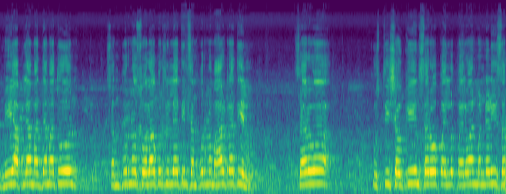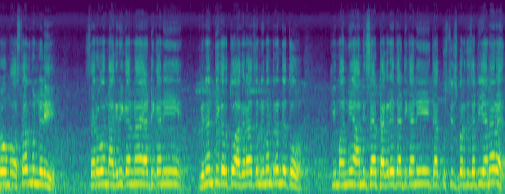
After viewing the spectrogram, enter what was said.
मी आपल्या माध्यमातून संपूर्ण सोलापूर जिल्ह्यातील संपूर्ण महाराष्ट्रातील सर्व कुस्ती शौकीन सर्व पैल पैलवान मंडळी सर्व वस्ताद मंडळी सर्व नागरिकांना या ठिकाणी विनंती करतो आग्रहाचं निमंत्रण देतो. की माननीय अमित साहेब ठाकरे त्या ठिकाणी त्या कुस्ती स्पर्धेसाठी येणार आहेत.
